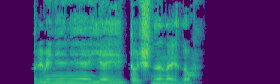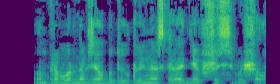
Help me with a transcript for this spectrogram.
— Применение я ей точно найду. Он проворно взял бутылку и, наскоро одевшись, вышел.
